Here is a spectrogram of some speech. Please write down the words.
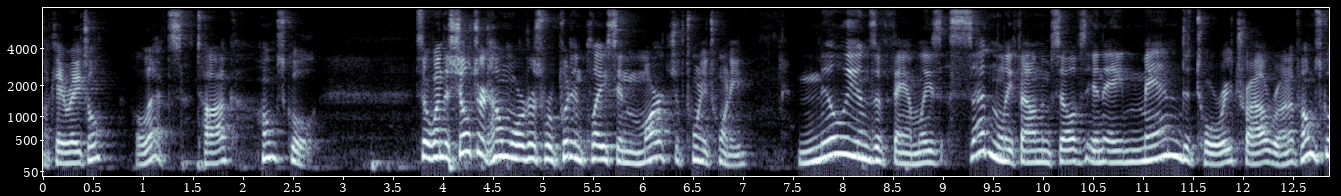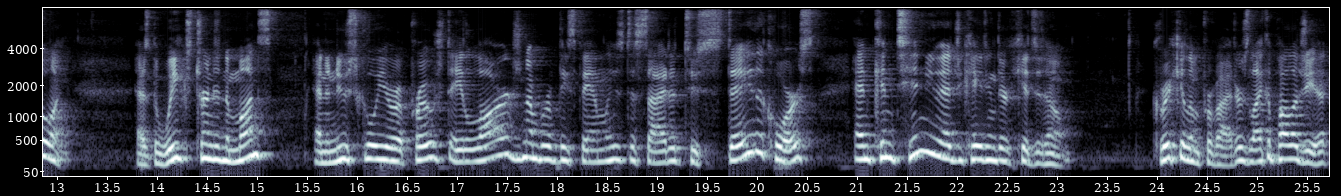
Okay, Rachel, let's talk homeschool. So, when the shelter at home orders were put in place in March of 2020, millions of families suddenly found themselves in a mandatory trial run of homeschooling. As the weeks turned into months and a new school year approached, a large number of these families decided to stay the course and continue educating their kids at home. Curriculum providers like Apologia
